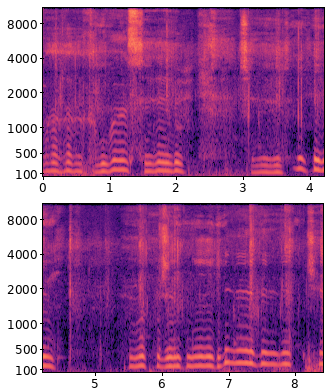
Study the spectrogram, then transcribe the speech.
Bakma sevgilim. Cennet ki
